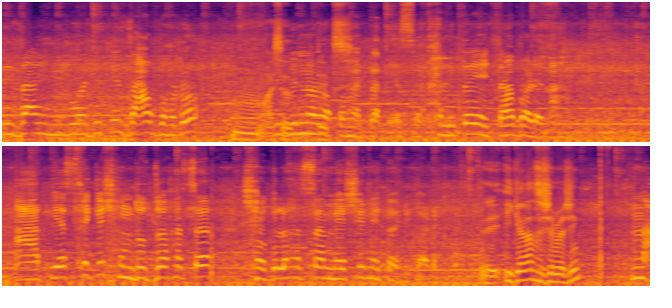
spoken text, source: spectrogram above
ডিজাইন ওইদিকে যাও ধরো। বিভিন্ন রকমের টালি আছে খালি তো এইটা গড়ে না। আর এর থেকে সৌন্দর্য হচ্ছে সেগুলো হচ্ছে মেশিনই তৈরি করে। ইকেন আছে সে মেশিন? না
